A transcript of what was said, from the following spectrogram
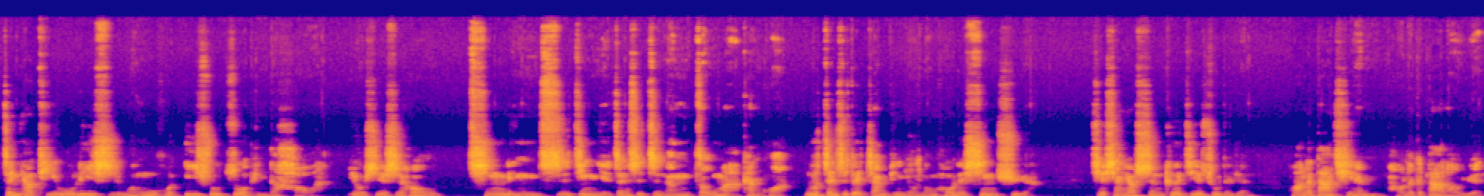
真要体悟历史文物或艺术作品的好啊，有些时候亲临实境，也真是只能走马看花。若真是对展品有浓厚的兴趣啊，且想要深刻接触的人，花了大钱跑了个大老远，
